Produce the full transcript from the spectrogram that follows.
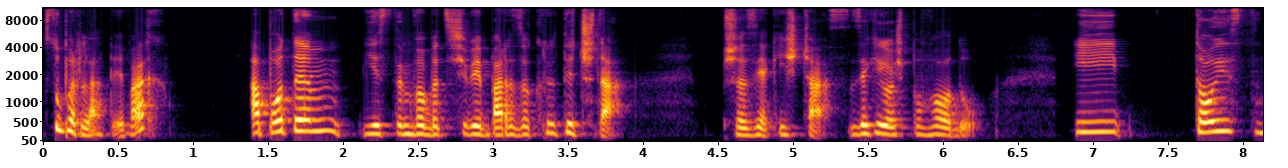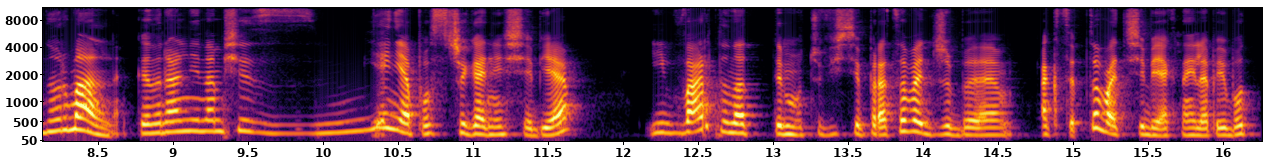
w superlatywach, a potem jestem wobec siebie bardzo krytyczna przez jakiś czas, z jakiegoś powodu. I to jest normalne. Generalnie nam się zmienia postrzeganie siebie i warto nad tym oczywiście pracować, żeby akceptować siebie jak najlepiej, bo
